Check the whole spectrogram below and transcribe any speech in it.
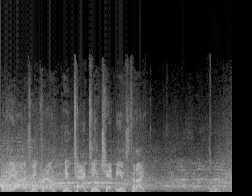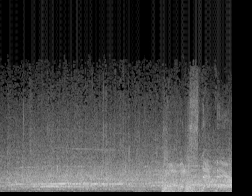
What are the odds we crown new tag team champions tonight? Oh, what a snapmare.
